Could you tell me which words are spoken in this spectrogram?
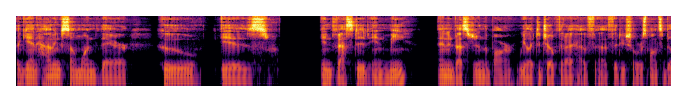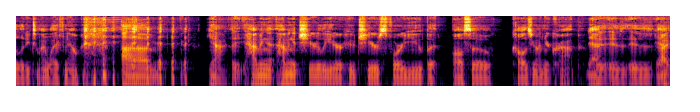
again, having someone there who is invested in me and invested in the bar. We like to joke that I have a fiducial responsibility to my wife now. Um, yeah, having a having a cheerleader who cheers for you, but also calls you on your crap yeah. is is yeah.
